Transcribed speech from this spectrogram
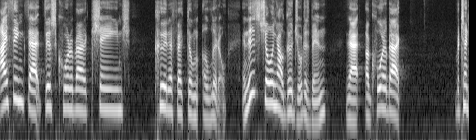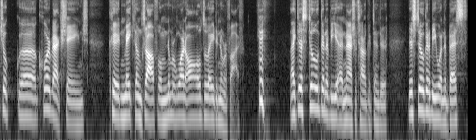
I think that this quarterback change could affect them a little. And this is showing how good Georgia's been. That a quarterback, potential uh, quarterback change could make them drop from number one all the way to number five. like they're still going to be a national title contender. They're still going to be one of the best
